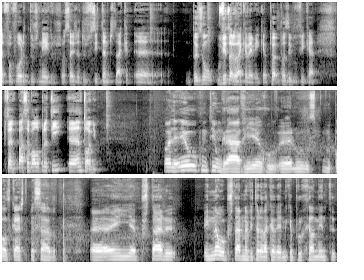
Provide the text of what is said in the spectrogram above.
a favor dos negros, ou seja, dos visitantes da eh, 2-1, vitória da Académica, para, para simplificar. Portanto, passa a bola para ti, eh, António. Olha, eu cometi um grave erro eh, no, no podcast passado eh, em apostar, em não apostar na vitória da Académica, porque realmente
